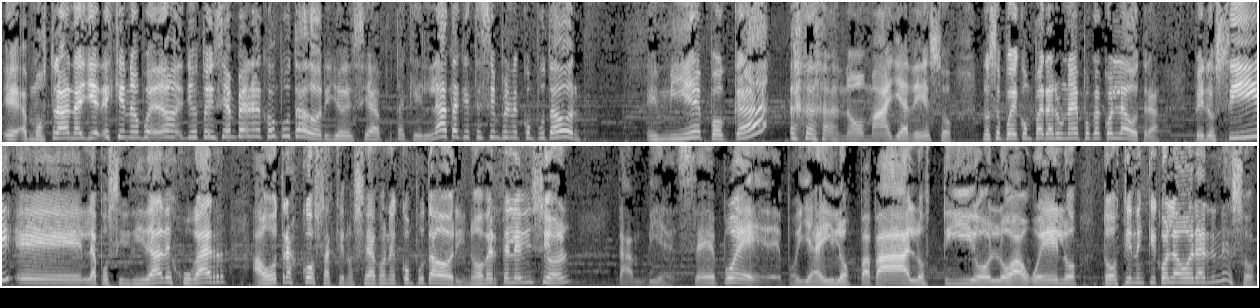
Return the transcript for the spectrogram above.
eh, mostraban ayer, es que no puedo, yo estoy siempre en el computador. Y yo decía, puta, que lata que esté siempre en el computador. En mi época, no, más allá de eso, no se puede comparar una época con la otra, pero sí eh, la posibilidad de jugar a otras cosas que no sea con el computador y no ver televisión, también se puede. Pues y ahí los papás, los tíos, los abuelos, todos tienen que colaborar en eso.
